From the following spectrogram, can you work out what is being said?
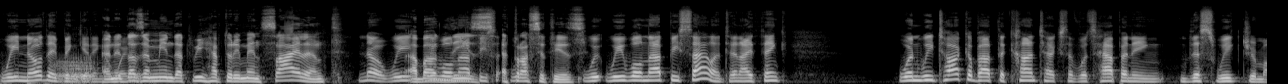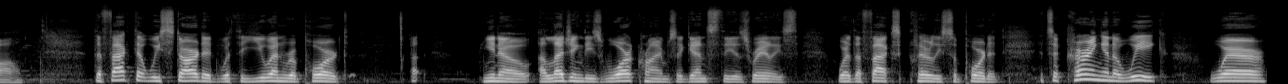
We know they've been getting and away it And it doesn't mean that we have to remain silent no, we, about we will these not be, atrocities. We, we will not be silent. And I think when we talk about the context of what's happening this week, Jamal, the fact that we started with the UN report, you know, alleging these war crimes against the Israelis, where the facts clearly support it, it's occurring in a week where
